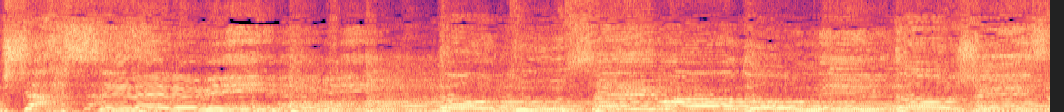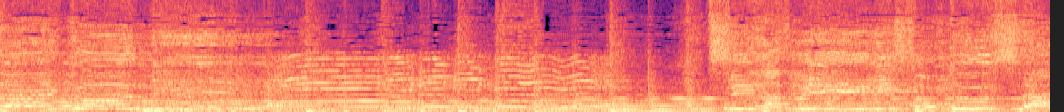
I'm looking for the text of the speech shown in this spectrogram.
chasser l'ennemi. Dans tous ces mondes aux mille dangers inconnus. Si rapides, ils sont tous là,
